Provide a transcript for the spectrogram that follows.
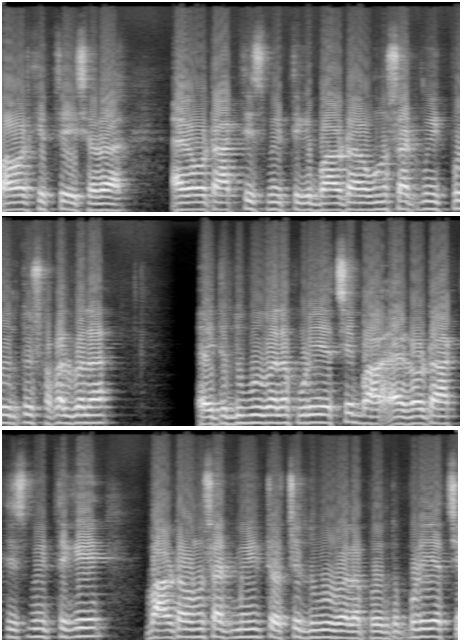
পাওয়ার ক্ষেত্রে। এছাড়া এগারোটা আটত্রিশ মিনিট থেকে বারোটা উনষাট মিনিট পর্যন্ত সকালবেলা এটা দুপুরবেলা পড়ে যাচ্ছে, বা এগারোটা আটত্রিশ মিনিট থেকে বারোটা উনষাট মিনিট হচ্ছে দুপুরবেলা পর্যন্ত পড়ে যাচ্ছে।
